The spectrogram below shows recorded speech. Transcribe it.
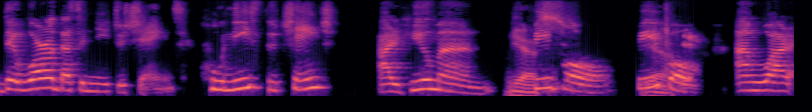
The world doesn't need to change. Who needs to change are human. Yes. People. People. Yeah. And what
